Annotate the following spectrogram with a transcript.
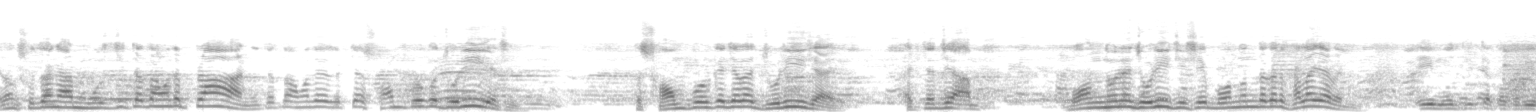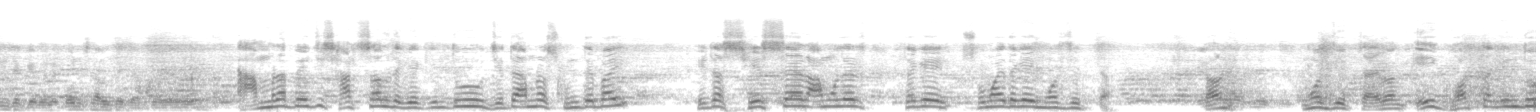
এবং সুতরাং আর মসজিদটা তো আমাদের প্রাণ, এটা তো আমাদের একটা সম্পর্ক জড়িয়ে গেছে। তো সম্পর্কে যারা জড়িয়ে যায় একটা যে বন্ধনে জড়িয়েছি সেই বন্ধনটাকে তো ফেলা যাবে না। এই মসজিদটা কতদিন থেকে মানে কোন সাল থেকে আমরা পেয়েছি ষাট সাল থেকে কিন্তু যেটা আমরা শুনতে পাই এটা শেষ স্যার আমলের থেকে সময় থেকে এই মসজিদটা। কারণ মসজিদটা এবং এই ঘরটা কিন্তু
